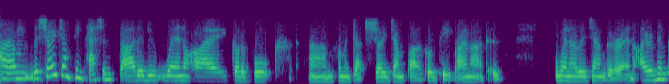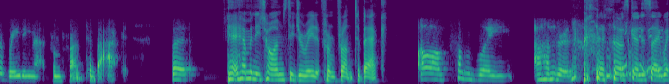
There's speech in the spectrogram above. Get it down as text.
Um, the show jumping passion started when I got a book um, from a Dutch show jumper called Piet Raymakers when I was younger, and I remember reading that from front to back. But how many times did you read it from front to back? Oh, probably a hundred. I was going to say when,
